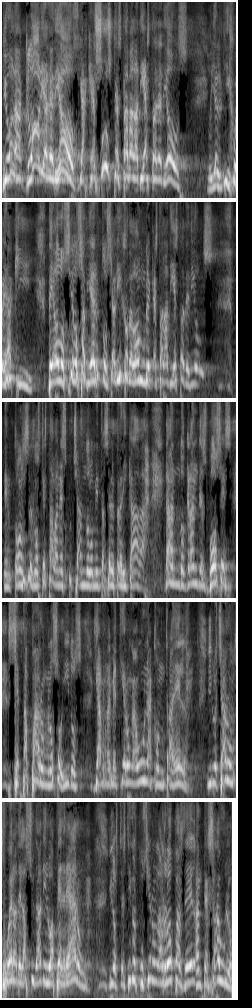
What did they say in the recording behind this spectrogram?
vio la gloria de Dios y a Jesús que estaba a la diestra de Dios. Y él dijo, he aquí, veo los cielos abiertos y al Hijo del Hombre que está a la diestra de Dios. Entonces los que estaban escuchándolo mientras él predicaba, dando grandes voces, se taparon los oídos y arremetieron a una contra él y lo echaron fuera de la ciudad y lo apedrearon. Y los testigos pusieron las ropas de él ante Saulo,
